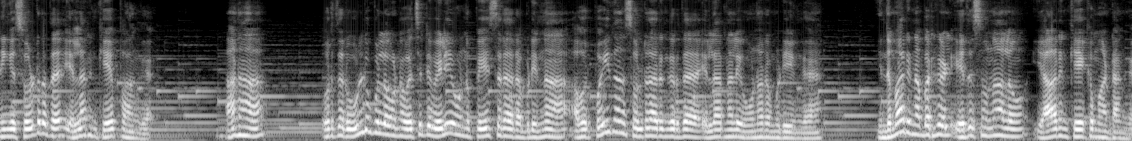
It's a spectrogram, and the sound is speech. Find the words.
நீங்கள் சொல்கிறத எல்லாரும் கேட்பாங்க. ஆனால் ஒருத்தர் உள்ளுக்குள்ளே ஒன்று வச்சுட்டு வெளியே ஒன்று பேசுகிறார் அப்படின்னா அவர் பொய் தான் சொல்கிறாருங்கிறத எல்லாருனாலையும் உணர முடியுங்க. இந்த மாதிரி நபர்கள் எது சொன்னாலும் யாரும் கேட்க மாட்டாங்க.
